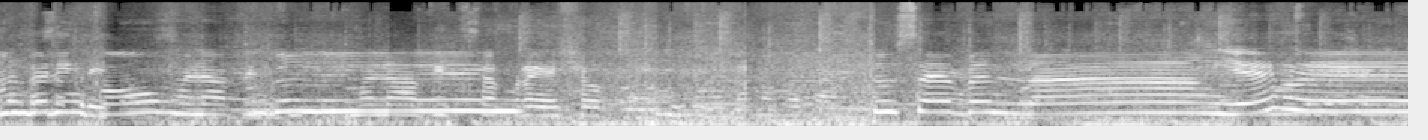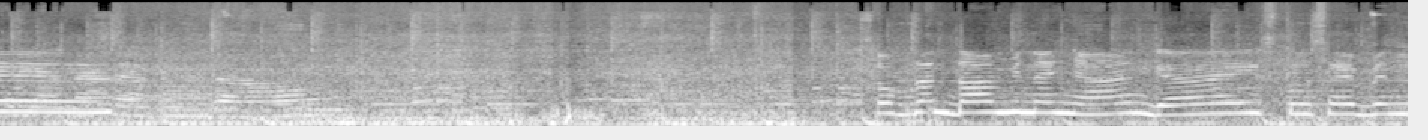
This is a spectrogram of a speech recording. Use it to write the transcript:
ang galing ko. Malapit. Galing. Malapit sa presyo ko. 2,700 lang. Daw. Sobrang dami na niyan, guys. 2,700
